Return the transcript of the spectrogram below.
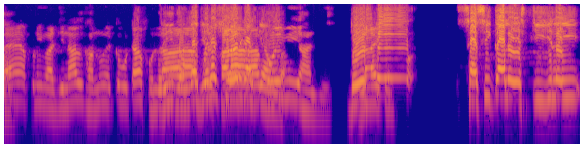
ਮੈਂ ਆਪਣੀ ਮਰਜ਼ੀ ਨਾਲ ਤੁਹਾਨੂੰ ਇੱਕ ਬੂਟਾ ਫੁੱਲਾਂ ਦਊਂਗਾ, ਵਾਲਾ, ਜਿਹੜਾ ਕੋਈ ਵਾਲਾ, ਕਰਕੇ ਕੋਈ ਆਊਂਗਾ। ਵੀ ਹਾਂਜੀ। ਦੋਸਤੋ ਸਤਿ ਸ਼੍ਰੀ ਅਕਾਲ। ਇਸ ਚੀਜ਼ ਲਈ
